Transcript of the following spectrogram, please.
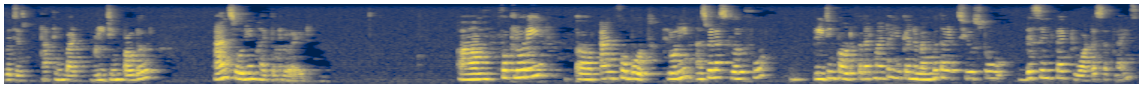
which is nothing but bleaching powder and sodium hypochlorite. Um, for chlorine uh, and for both chlorine as well as chlorophore, bleaching powder for that matter, you can remember that it's used to disinfect water supplies.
